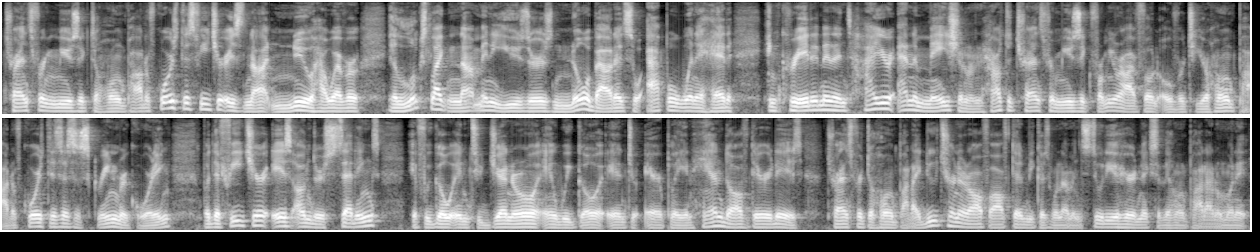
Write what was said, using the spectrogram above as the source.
transferring music to HomePod. Of course, this feature is not new. However, it looks like not many users know about it. So Apple went ahead and created an entire animation on how to transfer music from your iPhone over to your HomePod. Of course, this is a screen recording, but the feature is under settings. If we go into general and we go into AirPlay and handoff, there it is, transfer to HomePod. I do turn it off often because when I'm in studio here next to the HomePod, I don't want it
